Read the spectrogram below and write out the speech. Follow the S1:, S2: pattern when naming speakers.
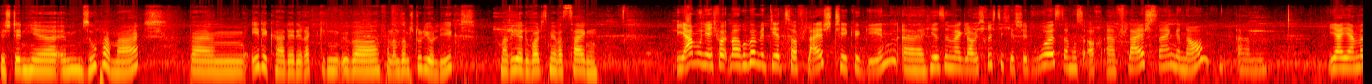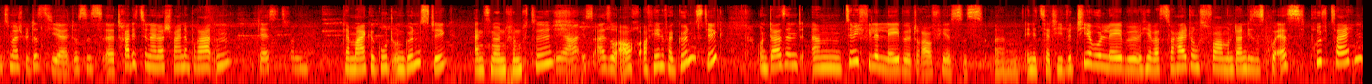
S1: Wir stehen hier im Supermarkt beim Edeka, der direkt gegenüber von unserem Studio liegt. Maria, du wolltest mir was zeigen.
S2: Ja, Monja, ich wollte mal rüber mit dir zur Fleischtheke gehen. Äh, hier sind wir, glaube ich, richtig. Hier steht Wurst, da muss auch äh, Fleisch sein, genau. Ähm, ja, hier haben wir zum Beispiel das hier. Das ist äh, traditioneller Schweinebraten. Der ist von der Marke Gut und Günstig.
S1: 1,59.
S2: Ja, ist also auch auf jeden Fall günstig. Und da sind ähm, ziemlich viele Label drauf. Hier ist das ähm, Initiative Tierwohl-Label, hier was zur Haltungsform und dann dieses QS-Prüfzeichen.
